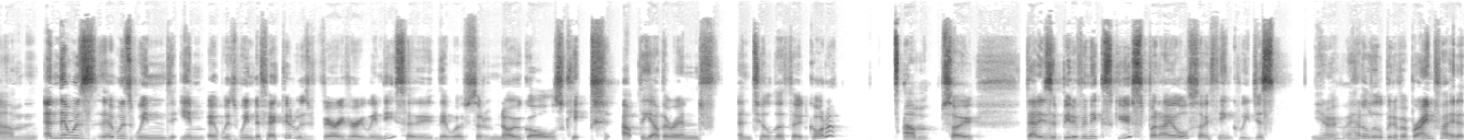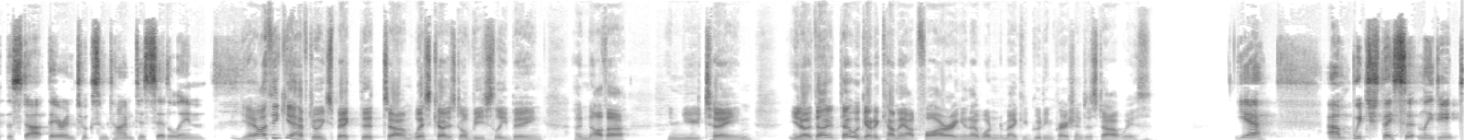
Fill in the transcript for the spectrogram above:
Um, and there was it was wind in, it was wind affected. It was very very windy, so there were sort of no goals kicked up the other end until the third quarter. Um, so that is a bit of an excuse, but I also think we just you know had a little bit of a brain fade at the start there and took some time to settle in. Yeah, I think you have to expect that um, West Coast, obviously being another new team, you know they they were going to come out firing and they wanted to make a good impression to start with. Yeah um, which they certainly did,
